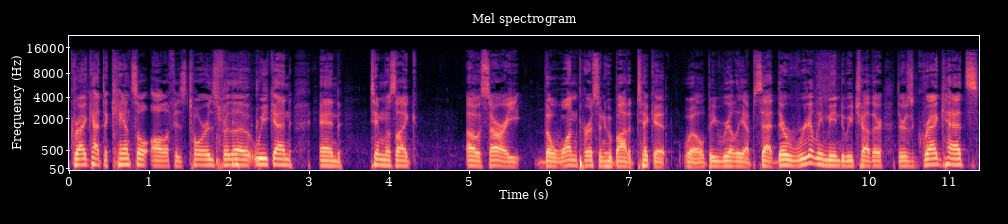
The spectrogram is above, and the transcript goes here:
Gregg had to cancel all of his tours for the weekend, and Tim was like, "Oh, sorry." The one person who bought a ticket will be really upset. They're really mean to each other. There's Gregg heads.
